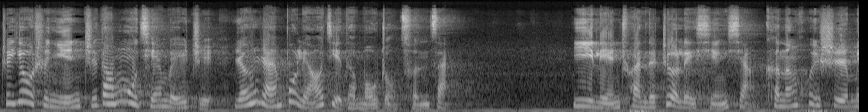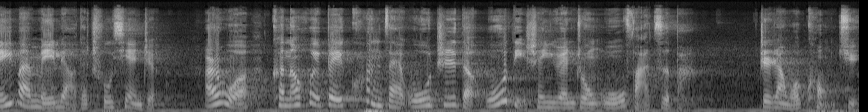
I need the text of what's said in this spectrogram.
这又是您直到目前为止仍然不了解的某种存在。一连串的这类形象可能会是没完没了的出现着。而我可能会被困在无知的无底深渊中无法自拔，这让我恐惧。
